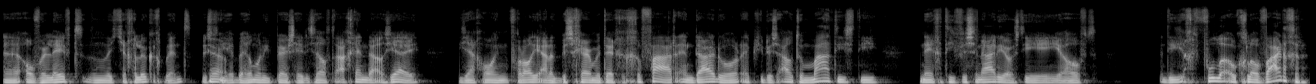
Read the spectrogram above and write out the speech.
uh, overleeft dan dat je gelukkig bent. Dus die hebben helemaal niet per se dezelfde agenda als jij. Die zijn gewoon vooral je aan het beschermen tegen gevaar. En daardoor heb je dus automatisch die negatieve scenario's die je in je hoofd. Die voelen ook geloofwaardiger.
